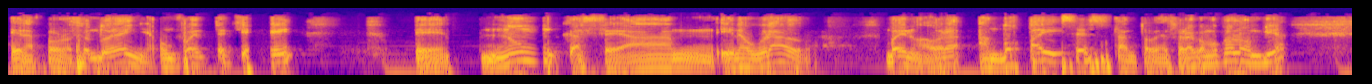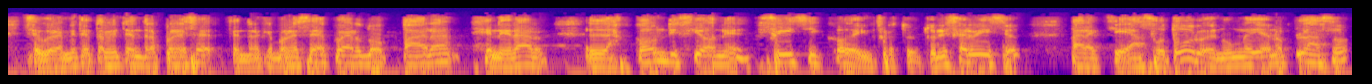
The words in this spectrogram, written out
en la población de Ureña, un puente que eh, nunca se han inaugurado. Bueno, ahora ambos países, tanto Venezuela como Colombia, seguramente también tendrán, tendrán que ponerse de acuerdo para generar las condiciones físicas de infraestructura y servicios para que a futuro, en un mediano plazo,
